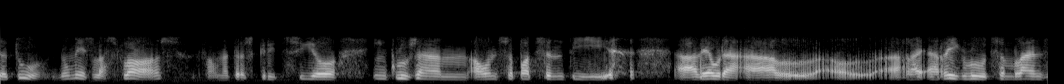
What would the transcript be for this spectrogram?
de tu només les flors, fa una transcripció inclús amb, on se pot sentir a veure el, el, arreglos semblants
